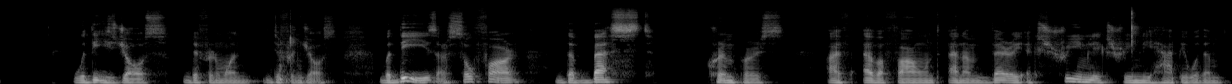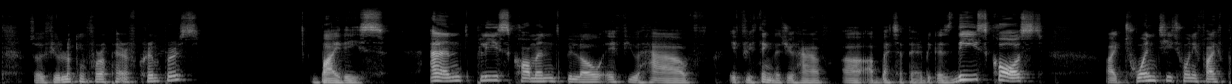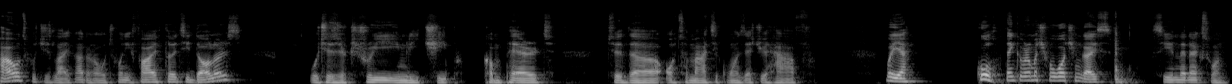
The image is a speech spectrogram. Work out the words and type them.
with these jaws, different one, different jaws. But these are so far the best crimpers I've ever found and I'm very extremely extremely happy with them. So if you're looking for a pair of crimpers, buy these. And please comment below if you have if you think that you have uh, a better pair because these cost like 20 25 pounds which is like I don't know 25 30 dollars which is extremely cheap compared to the automatic ones that you have but yeah, cool. Thank you very much for watching, guys. See you in the next one.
